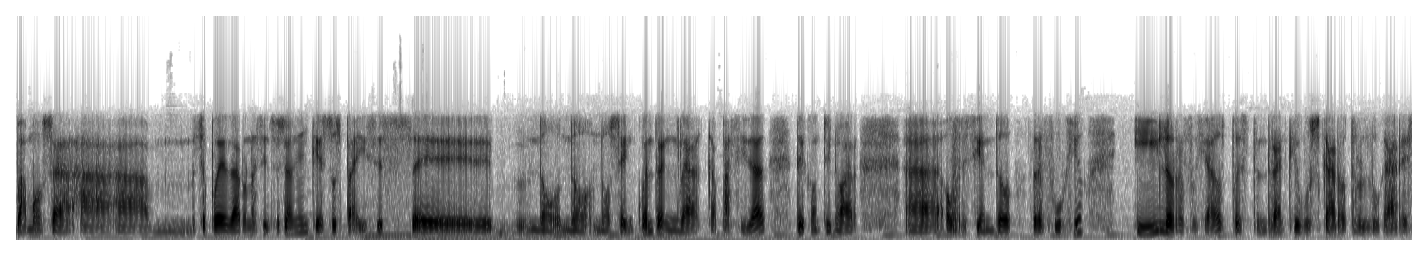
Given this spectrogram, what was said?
vamos a, se puede dar una situación en que estos países eh, se encuentran en la capacidad de continuar ah, ofreciendo refugio y los refugiados pues tendrán que buscar otros lugares.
